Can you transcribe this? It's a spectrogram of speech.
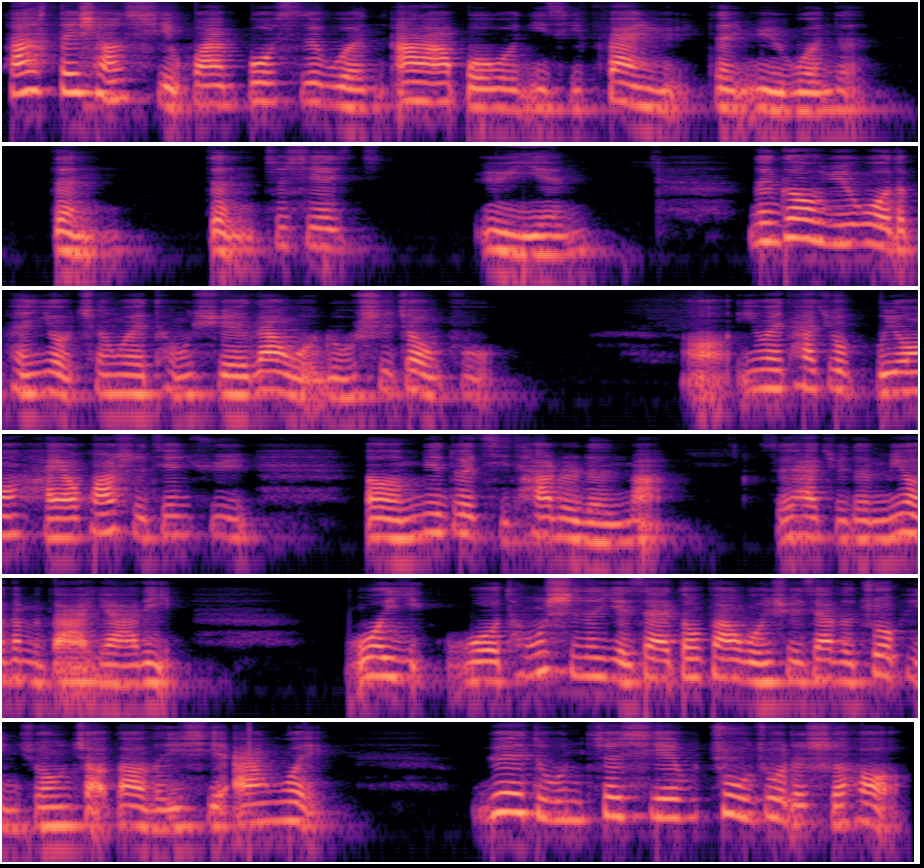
他非常喜欢波斯文、阿拉伯文以及梵语等语文的等等这些语言，能够与我的朋友成为同学，让我如释重负。哦，因为他就不用还要花时间去，呃，面对其他的人嘛，所以他觉得没有那么大压力。我以我同时呢，也在东方文学家的作品中找到了一些安慰。阅读这些著作的时候，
